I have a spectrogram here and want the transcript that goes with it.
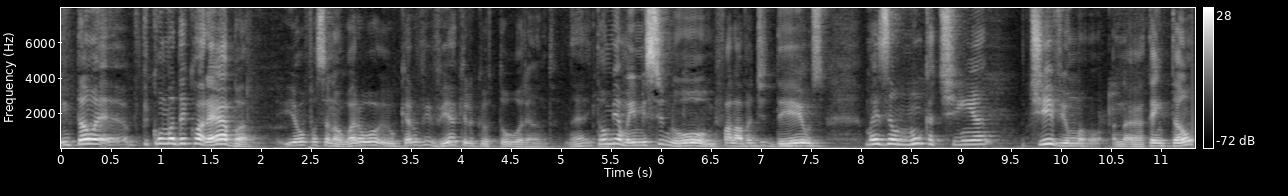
Então, é, ficou uma decoreba. E eu falei assim, não, agora eu, eu quero viver aquilo que eu estou orando. Né? Então, minha mãe me ensinou, me falava de Deus, mas eu nunca tinha, tive uma, até então,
